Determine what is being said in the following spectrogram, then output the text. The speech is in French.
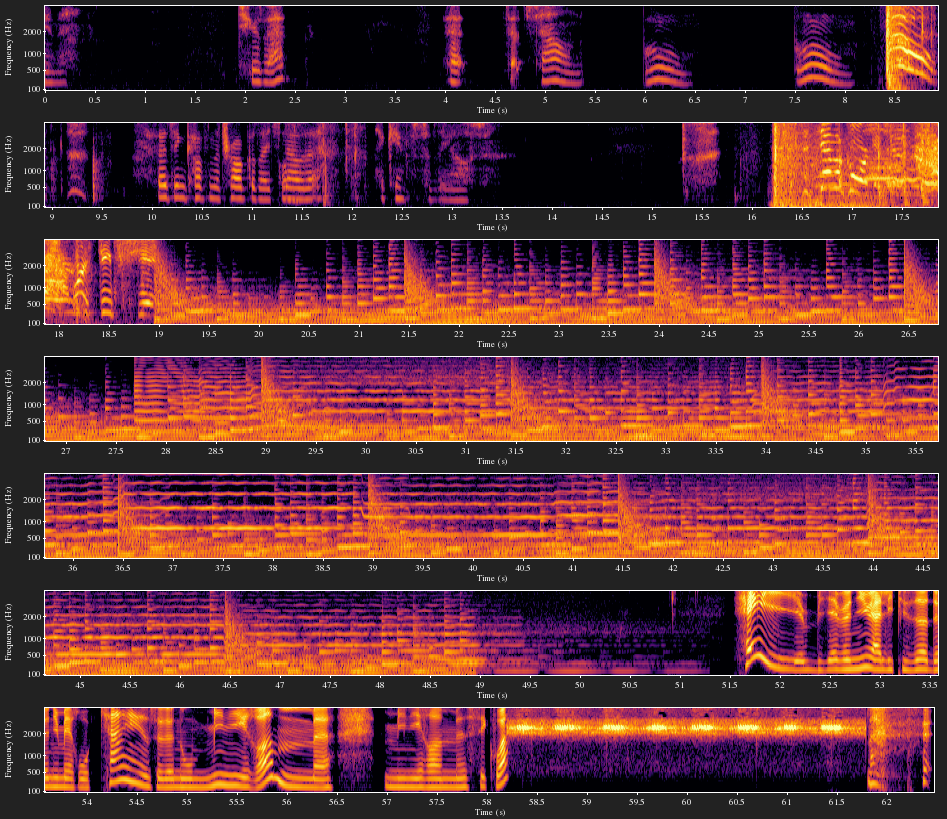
Wait a minute. Do you hear that? That that sound. Boom. Boom. Ow! That didn't come from the troglodytes. No, oh. that that came from something else. The Demogorgon! We're in deep shit. Bienvenue à l'épisode numéro 15 de nos mini-roms. Mini-roms, c'est quoi?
